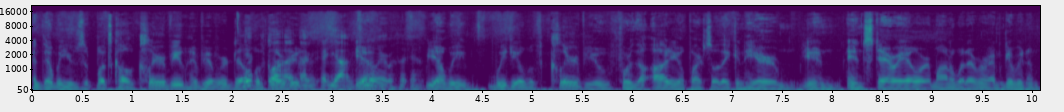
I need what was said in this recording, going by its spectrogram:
And then we use what's called Clearview. Have you ever dealt with Well, Clearview? I- I- yeah, I'm familiar with it, yeah. Yeah, we we deal with Clearview for the audio part, so they can hear in in stereo or mono, whatever I'm giving them.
